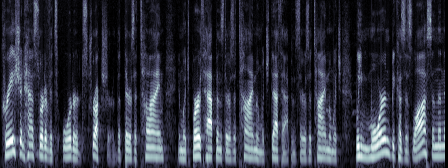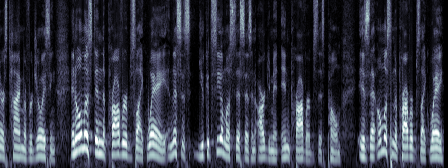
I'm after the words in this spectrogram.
creation has sort of its ordered structure, that there's a time in which birth happens, there's a time in which death happens, there's a time in which we mourn because it's loss, and then there's time of rejoicing. And almost in the Proverbs like way, and this is, you could see almost this as an argument in Proverbs, this poem, is that almost in the Proverbs like way,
